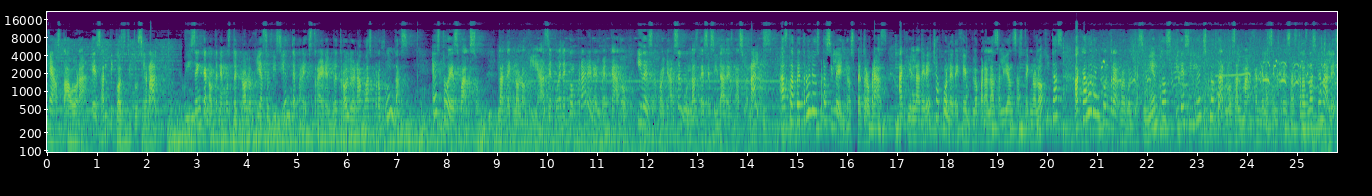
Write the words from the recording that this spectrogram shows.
que hasta ahora es anticonstitucional. Dicen que no tenemos tecnología suficiente para extraer el petróleo en aguas profundas. Esto es falso. La tecnología se puede comprar en el mercado y desarrollar según las necesidades nacionales. Hasta petróleos brasileños, Petrobras, a quien la derecha pone de ejemplo para las alianzas tecnológicas, acaba de encontrar nuevos yacimientos y decidió explotarlos al margen de las empresas transnacionales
